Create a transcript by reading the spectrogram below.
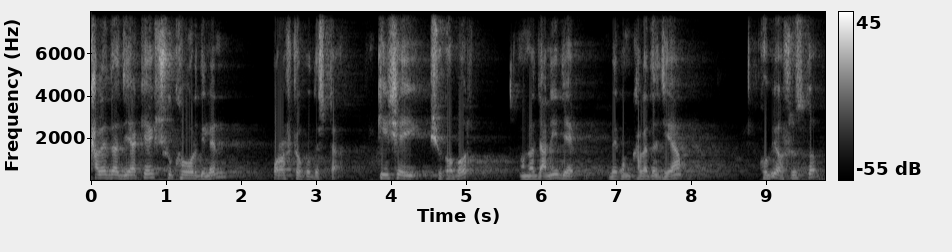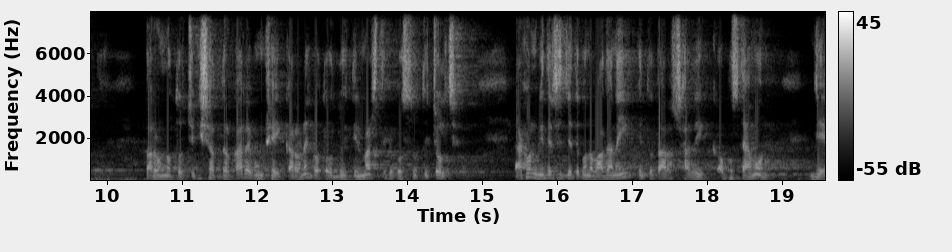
খালেদা জিয়াকে সুখবর দিলেন পররাষ্ট্র উপদেষ্টা। কি সেই সুখবর? আমরা জানি যে বেগম খালেদা জিয়া খুবই অসুস্থ, তার উন্নত চিকিৎসার দরকার এবং সেই কারণে গত দুই তিন মাস থেকে প্রস্তুতি চলছে। এখন বিদেশে যেতে কোনো বাধা নেই, কিন্তু তার শারীরিক অবস্থা এমন যে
